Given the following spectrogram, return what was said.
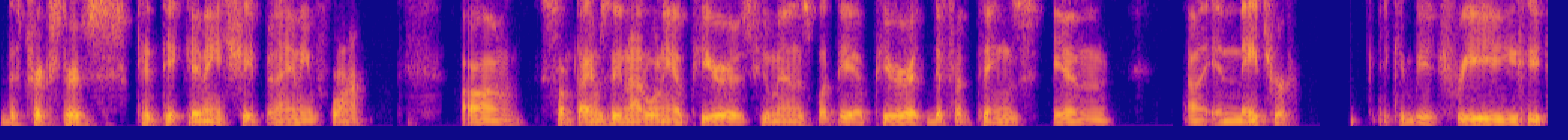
the tricksters can take any shape and any form. Um, sometimes they not only appear as humans, but they appear at different things in uh, in nature. It can be a tree,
